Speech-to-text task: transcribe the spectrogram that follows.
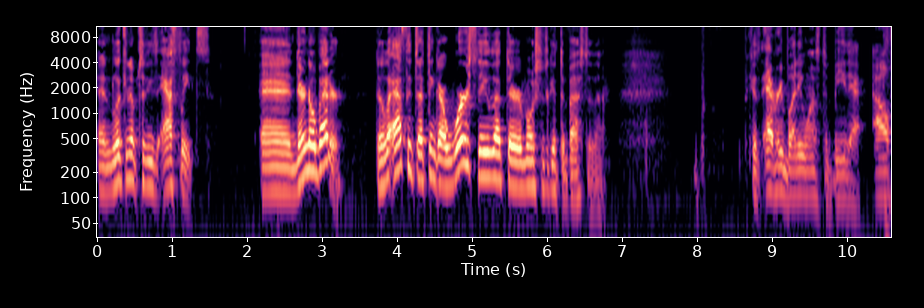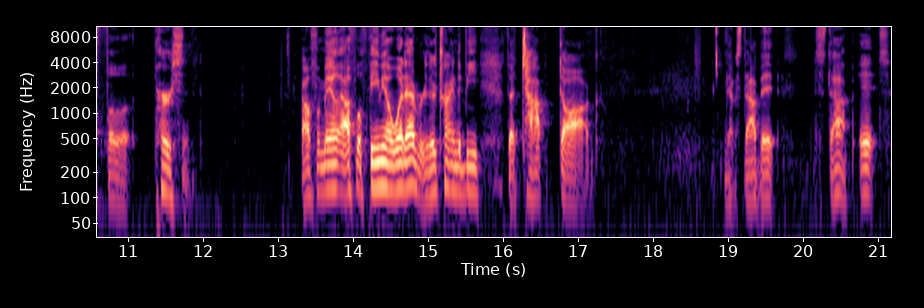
and looking up to these athletes and they're no better. The athletes i think are worse. They let their emotions get the best of them because everybody wants to be that alpha person alpha male, alpha female, whatever. They're trying to be the top dog. You gotta stop it. Stop it.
